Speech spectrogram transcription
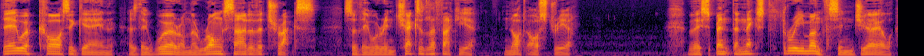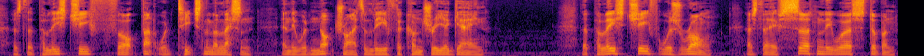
They were caught again, as they were on the wrong side of the tracks, so they were in Czechoslovakia, not Austria. They spent the next three months in jail, as the police chief thought that would teach them a lesson, and they would not try to leave the country again. The police chief was wrong, as they certainly were stubborn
